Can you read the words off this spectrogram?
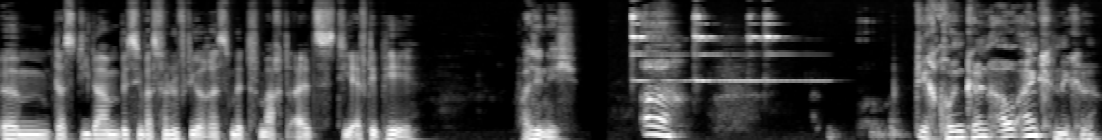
ähm, dass die da ein bisschen was Vernünftigeres mitmacht als die FDP. Weiß ich nicht. Ah, die Grünen können auch einknicken.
